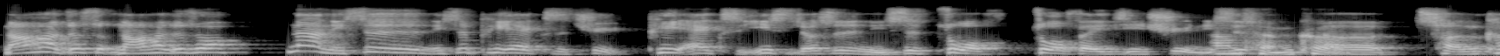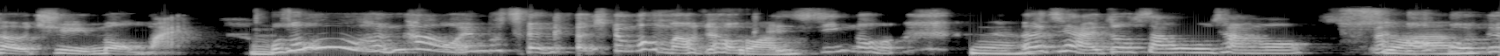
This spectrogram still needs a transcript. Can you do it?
然后他就说，然后他就说，那你是你是 PX 去，PX 意思就是你是坐坐飞机去，你是乘客呃乘客去孟买。嗯、我说哦很好，哎，不乘客去孟买，我觉得好开心哦，对、啊，而且还坐商务舱哦，然后我就。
